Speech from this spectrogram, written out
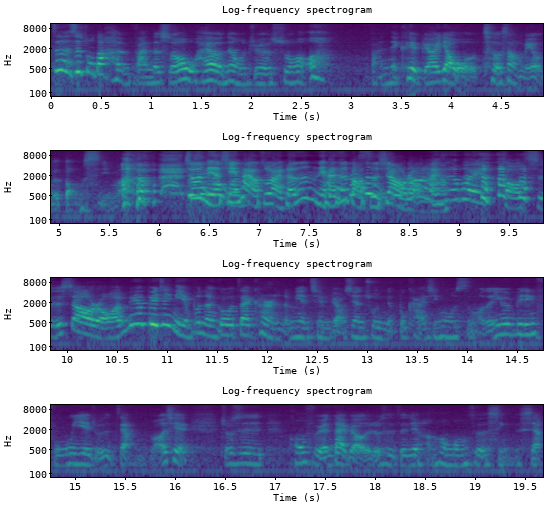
真的是做到很烦的时候，我还有那种觉得说，哦。烦，你可以不要要我车上没有的东西吗？就是你的心态有出来，可是你还是保持笑容，还是会保持笑容啊，因为毕竟你也不能够在客人的面前表现出你的不开心或什么的，因为毕竟服务业就是这样子嘛，而且就是空服员代表的就是这间航空公司的形象，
